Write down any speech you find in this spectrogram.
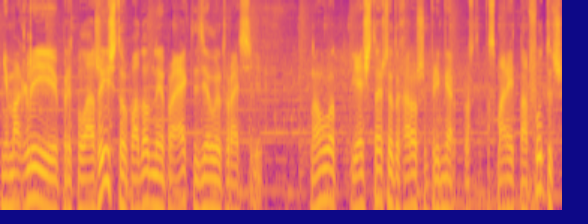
не могли предположить, что подобные проекты делают в России. Ну вот, я считаю, что это хороший пример. Просто посмотреть на футаж,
